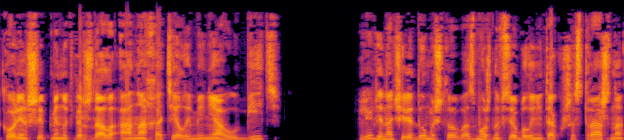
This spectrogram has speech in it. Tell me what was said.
Колин Шипмен утверждала, она хотела меня убить, люди начали думать, что, возможно, все было не так уж и страшно.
